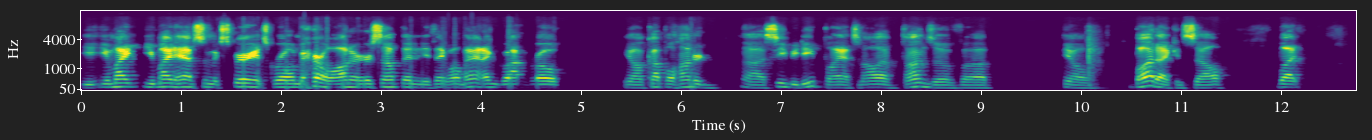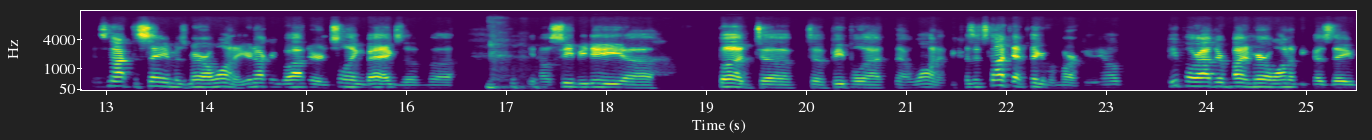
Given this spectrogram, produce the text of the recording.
You, you might you might have some experience growing marijuana or something, and you think, well, man, I can go out and grow you know, a couple hundred uh, CBD plants and I'll have tons of, uh, you know, bud I can sell, but it's not the same as marijuana. You're not going to go out there and sling bags of, uh, you know, CBD uh, bud to, to people that, that want it because it's not that big of a market. You know, people are out there buying marijuana because they,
